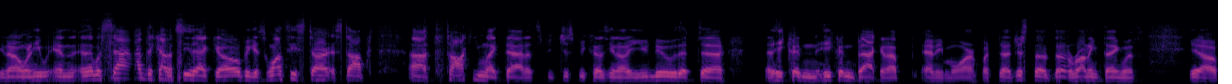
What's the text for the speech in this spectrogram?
you know, when he and, and, it was sad to kind of see that go because once he start stopped uh, talking like that, it's just because you know you knew that uh, that he couldn't he couldn't back it up anymore. But uh, just the, the running thing with, you know,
